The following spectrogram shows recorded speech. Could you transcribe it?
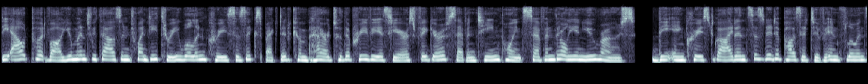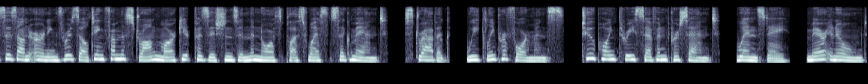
The output volume in 2023 will increase as expected compared to the previous year's figure of 17.7 billion euros. The increased guidance is due to positive influences on earnings resulting from the strong market positions in the North plus West segment. Strabag, weekly performance, 2.37%. Wednesday, Marinomed,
